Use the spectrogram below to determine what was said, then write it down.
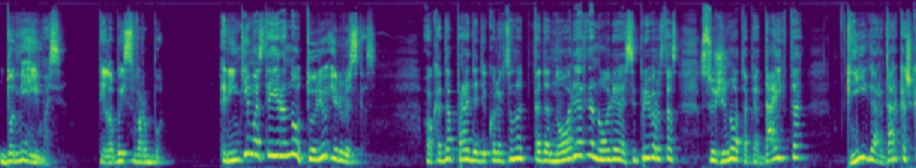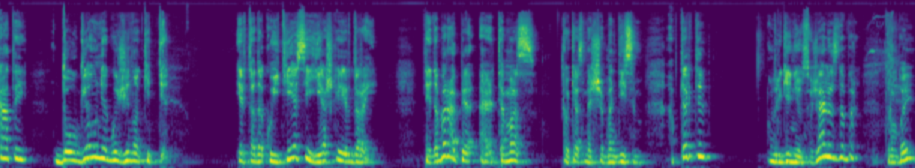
domėjimąsi. Tai labai svarbu. Rinkimas tai yra, nu, turiu ir viskas. O kada pradedi kolekcionuoti, tada nori ar nenori, esi priverstas sužinoti apie daiktą, knygą ar dar kažką tai daugiau negu žino kiti. Ir tada kuitiesi, ieškai ir darai. Tai dabar apie e, temas, kokias mes čia bandysim aptarti, Virginijus Oželis dabar, trumpai,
